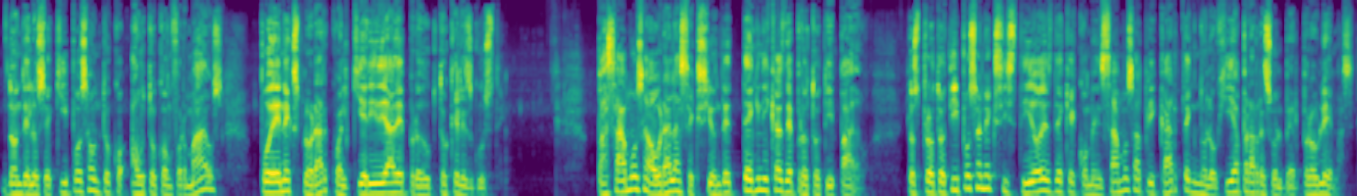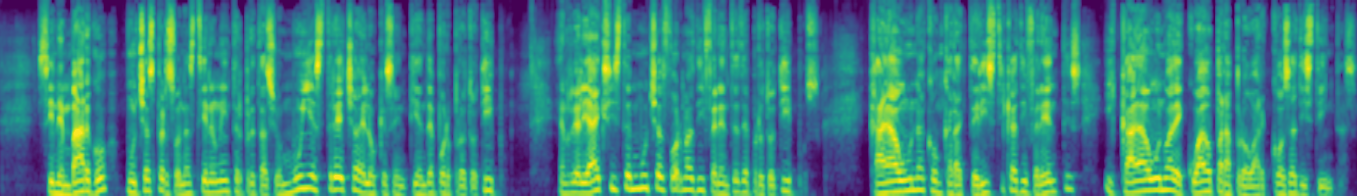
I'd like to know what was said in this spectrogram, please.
donde los equipos autoconformados pueden explorar cualquier idea de producto que les guste. Pasamos ahora a la sección de técnicas de prototipado, los prototipos han existido desde que comenzamos a aplicar tecnología para resolver problemas. Sin embargo, muchas personas tienen una interpretación muy estrecha de lo que se entiende por prototipo. En realidad existen muchas formas diferentes de prototipos, cada una con características diferentes y cada uno adecuado para probar cosas distintas.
